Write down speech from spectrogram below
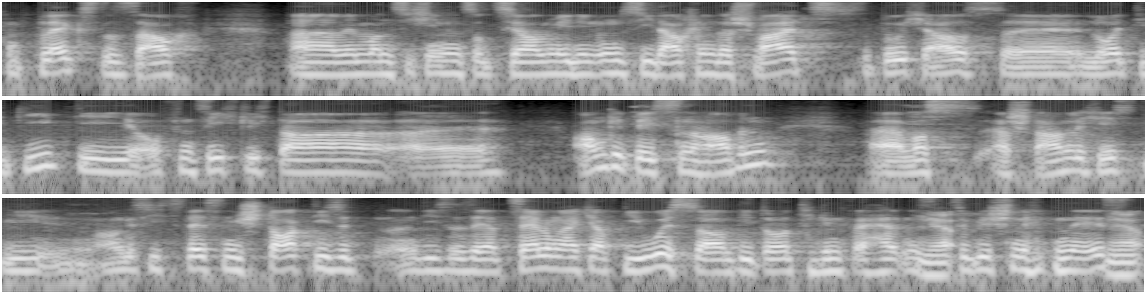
Komplex, das ist auch äh, wenn man sich in den sozialen Medien umsieht, auch in der Schweiz durchaus äh, Leute gibt, die offensichtlich da äh, angebissen haben. Äh, was erstaunlich ist, wie angesichts dessen, wie stark diese, diese Erzählung eigentlich auf die USA und die dortigen Verhältnisse ja. zugeschnitten ist. Ja,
